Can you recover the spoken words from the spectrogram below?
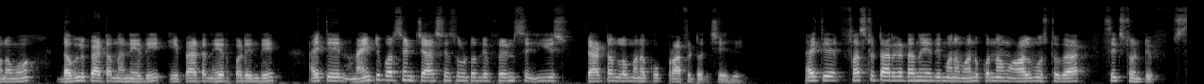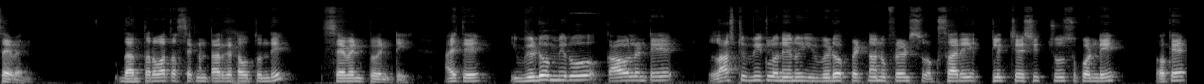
మనము డబుల్ ప్యాటర్న్ అనేది ఈ ప్యాటర్న్ ఏర్పడింది. అయితే నైంటీ పర్సెంట్ ఛాన్సెస్ ఉంటుంది ఫ్రెండ్స్ ఈ ప్యాటర్న్లో మనకు ప్రాఫిట్ వచ్చేది. అయితే ఫస్ట్ టార్గెట్ అనేది మనం అనుకున్నాం ఆల్మోస్ట్గా సిక్స్ ట్వంటీ సెవెన్. దాని తర్వాత సెకండ్ టార్గెట్ అవుతుంది సెవెన్ ట్వంటీ. అయితే ఈ వీడియో మీరు కావాలంటే లాస్ట్ వీక్లో నేను ఈ వీడియో పెట్టినాను ఫ్రెండ్స్. ఒకసారి క్లిక్ చేసి చూసుకోండి. ఓకే?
